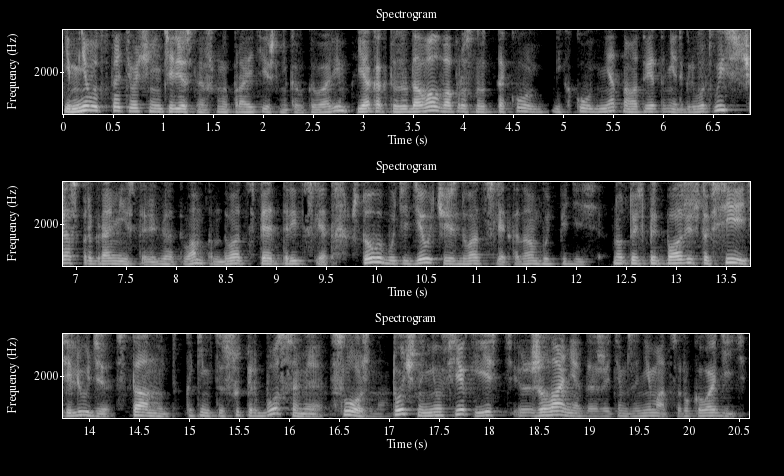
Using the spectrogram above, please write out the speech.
И мне вот, кстати, очень интересно, что мы про айтишников говорим. Я как-то задавал вопрос, но вот такого никакого внятного ответа нет. Говорю, вот вы сейчас программисты, ребята, вам там 25-30 лет. Что вы будете делать через 20 лет, когда вам будет 50? Ну, то есть предположить, что все эти люди станут какими-то супербоссами, сложно. Точно не у всех есть желание даже этим заниматься, руководить.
